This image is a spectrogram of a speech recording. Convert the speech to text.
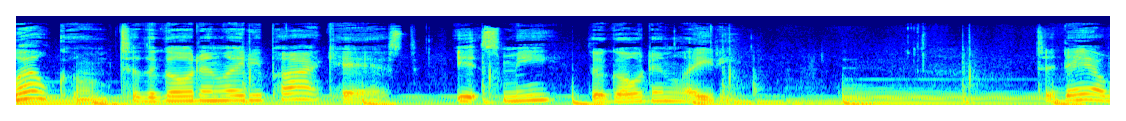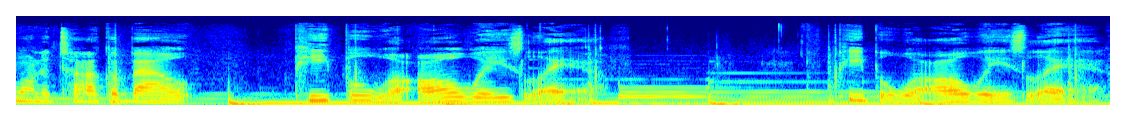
Welcome to the Goalden Lady Podcast. It's me, the Goalden Lady. Today I want to talk about people will always laugh. People will always laugh.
